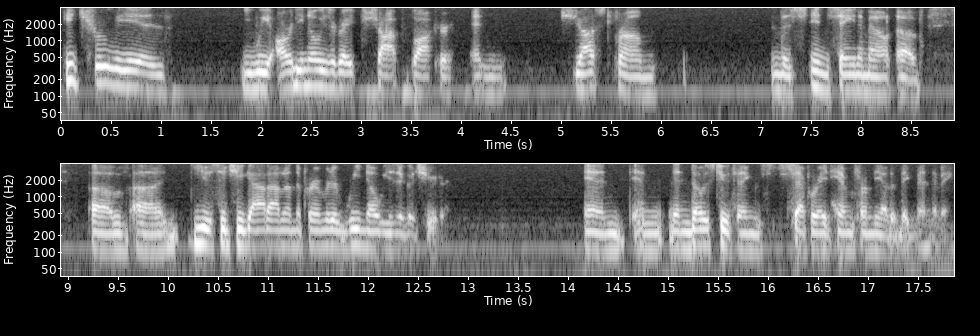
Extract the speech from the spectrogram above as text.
he truly is. We already know he's a great shot blocker, and just from this insane amount of of uh, usage he got out on the perimeter, we know he's a good shooter. And and and those two things separate him from the other big men to me.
